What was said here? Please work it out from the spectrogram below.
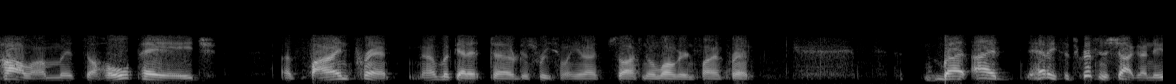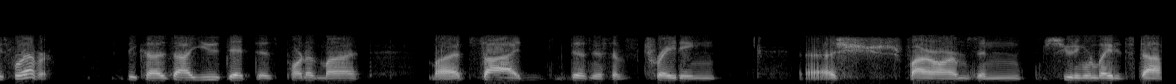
column. It's a whole page of fine print. I looked at it uh, just recently, and I saw it's no longer in fine print. But I had a subscription to Shotgun News forever because I used it as part of my my side business of trading uh, sh- firearms and shooting related stuff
